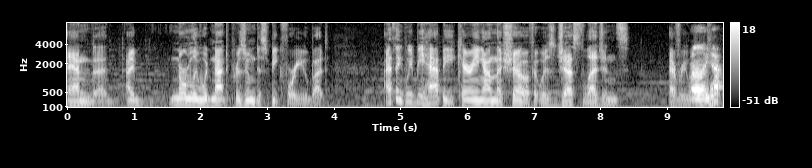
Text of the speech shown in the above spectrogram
and uh, I normally would not presume to speak for you, but I think we'd be happy carrying on this show if it was just Legends every week. Uh, yeah.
